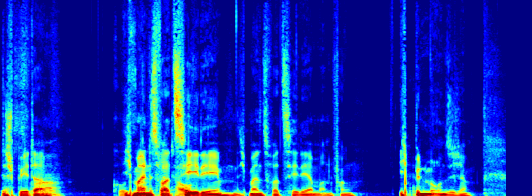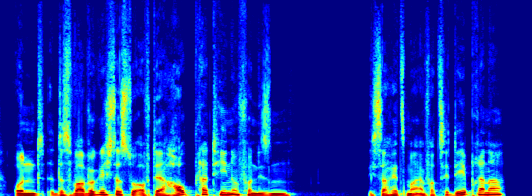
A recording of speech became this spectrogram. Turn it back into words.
Ist später. Ich meine, es war 2000. CD. Ich meine, es war CD am Anfang. Ich bin mir unsicher. Und das war wirklich, dass du auf der Hauptplatine von diesen, ich sage jetzt mal einfach CD-Brenner,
